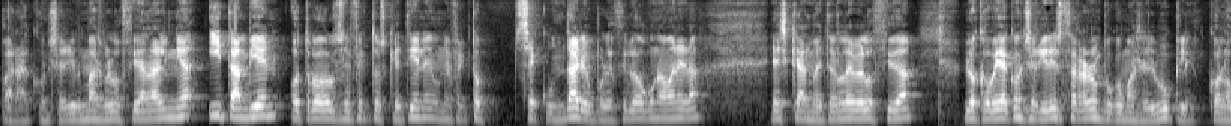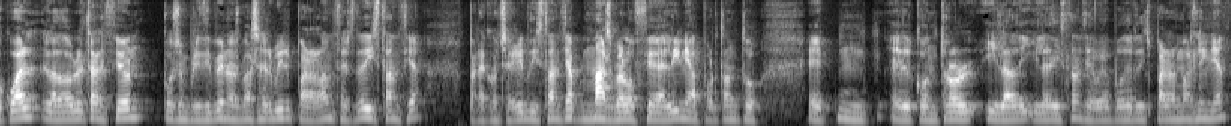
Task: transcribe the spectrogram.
para conseguir más velocidad en la línea. Y también otro de los efectos que tiene, un efecto secundario, por decirlo de alguna manera, es que al meterle velocidad lo que voy a conseguir es cerrar un poco más el bucle. Con lo cual la doble tracción, pues en principio nos va a servir para lances de distancia para conseguir distancia, más velocidad de línea, por tanto eh, mm, el control y la, y la distancia voy a poder disparar más línea,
